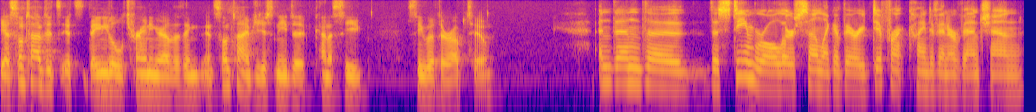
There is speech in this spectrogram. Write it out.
yeah, sometimes it's it's they need a little training or other things, and sometimes you just need to kind of see see what they're up to. And then the the steamrollers sound like a very different kind of intervention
